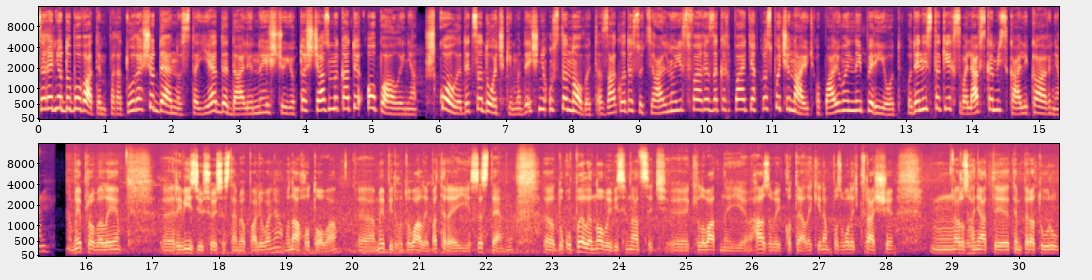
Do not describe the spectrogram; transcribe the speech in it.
Середньодобова температура щоденно стає дедалі нижчою, тож час вмикати опалення. Школи, дитсадочки, медичні установи та заклади соціальної сфери Закарпаття розпочинають опалювальний період. Один із таких Свалявська міська лікарня. Ми провели е, ревізію всієї системи опалювання. Вона готова. Е, Ми підготували батареї, систему, е, докупили новий 18 кіловатний газовий котел, який нам дозволить краще розганяти температуру.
